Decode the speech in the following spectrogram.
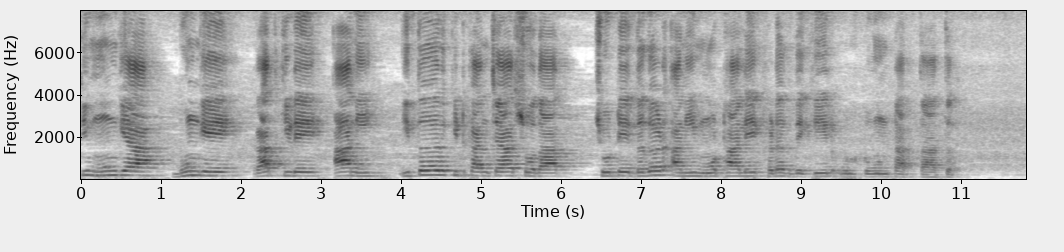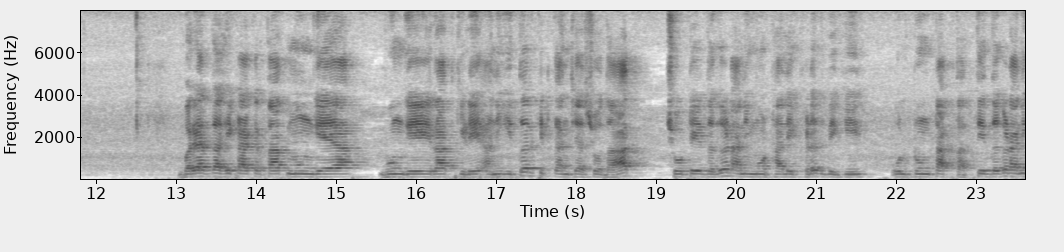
ती मुंग्या भुंगे रातकिडे आणि इतर कीटकांच्या शोधात छोटे दगड आणि मोठाले खडक देखील उलटून टाकतात. बऱ्याचदा हे काय करतात? मुंग्या भुंगे रातकिडे आणि इतर कीटकांच्या शोधात छोटे दगड आणि मोठाले खडक देखील उलटून टाकतात. ते दगड आणि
